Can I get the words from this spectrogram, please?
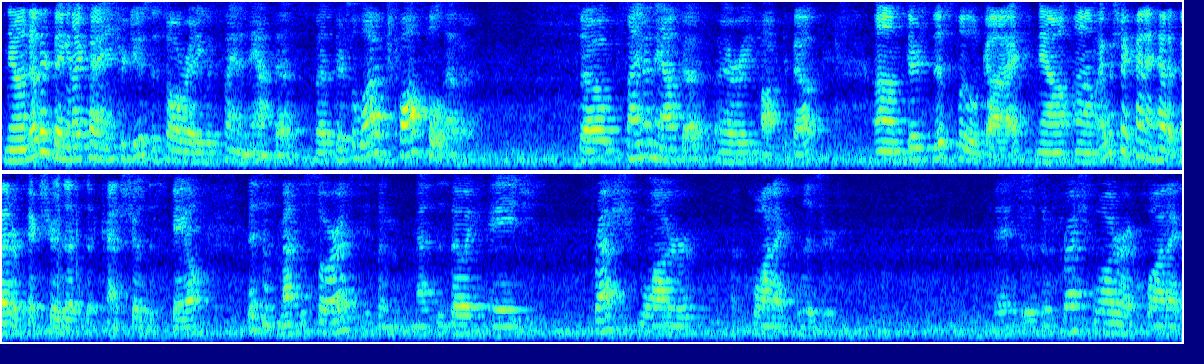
Now another thing, and I kind of introduced this already with Cynognathus, but there's a lot of fossil evidence. So Cynognathus, I already talked about. Um, there's this little guy. Now, um, I wish I kind of had a better picture of this that kind of showed the scale. This is Mesosaurus. It's a Mesozoic aged freshwater aquatic lizard. Okay, so it was a freshwater aquatic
